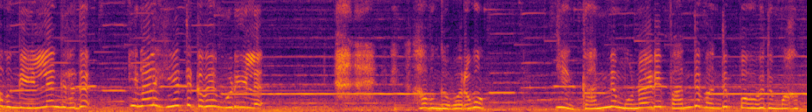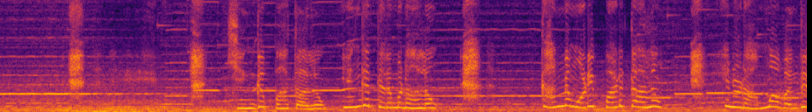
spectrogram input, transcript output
அவங்க இல்லைங்கிறத என்னால ஏத்துக்கவே முடியல. அவங்க உருவம் என் கண்ணு முன்னாடி வந்து வந்து போகுதுமா. எங்க பார்த்தாலும் எங்க திரும்பினாலும் கண்ணு மூடி படுத்தாலும் என்னோட அம்மா வந்து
